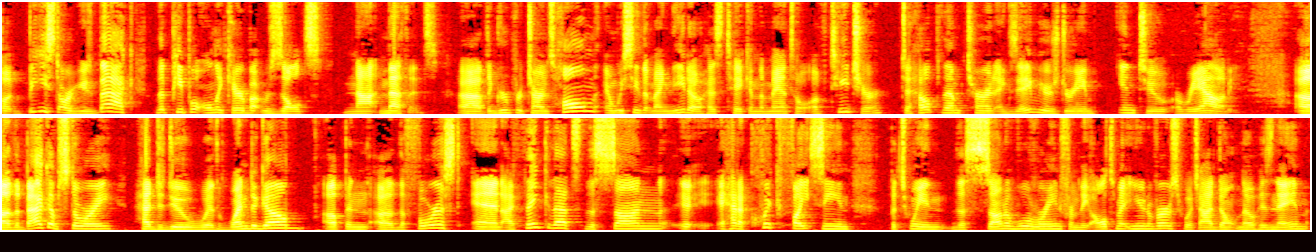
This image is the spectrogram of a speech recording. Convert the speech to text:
But Beast argues back that people only care about results, not methods. Uh, the group returns home, and we see that Magneto has taken the mantle of teacher to help them turn Xavier's dream into a reality. Uh, the backup story had to do with Wendigo up in uh, the forest, and I think that's the son. It, it, had a quick fight scene between the son of Wolverine from the Ultimate Universe, which I don't know his name,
